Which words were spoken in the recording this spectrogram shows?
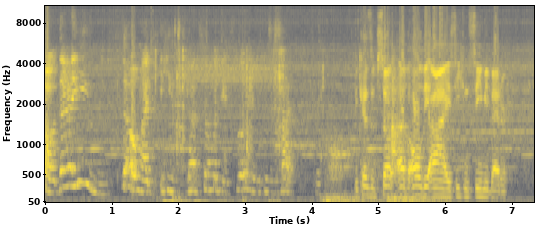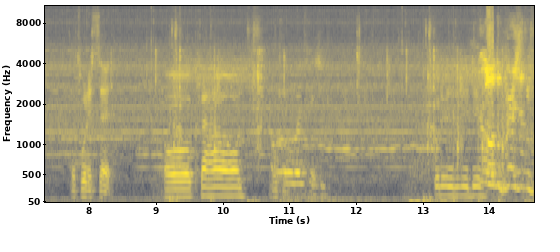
Oh, that he's so much. He's got so much exposure because he's got. Because of so of all the eyes, he can see me better. That's what it said. Oh, clown. Okay. Oh, what's patient? What did it do? Oh, the person!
